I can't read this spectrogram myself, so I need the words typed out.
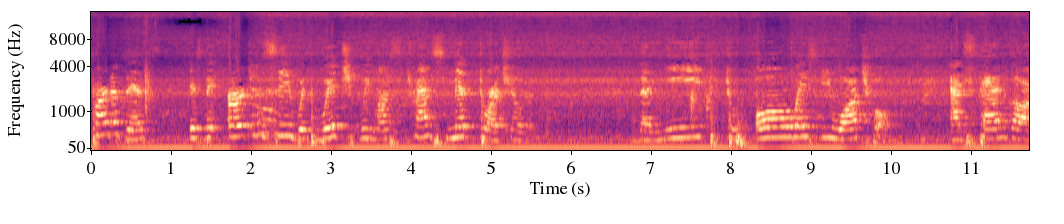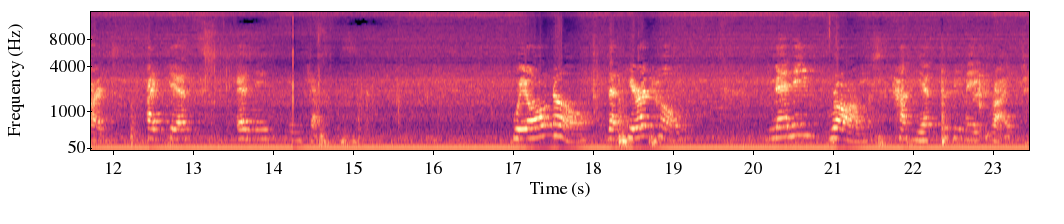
Part of this is the urgency with which we must transmit to our children the need to always be watchful and stand guard against any injustice. We all know that here at home, many wrongs have yet to be made right,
